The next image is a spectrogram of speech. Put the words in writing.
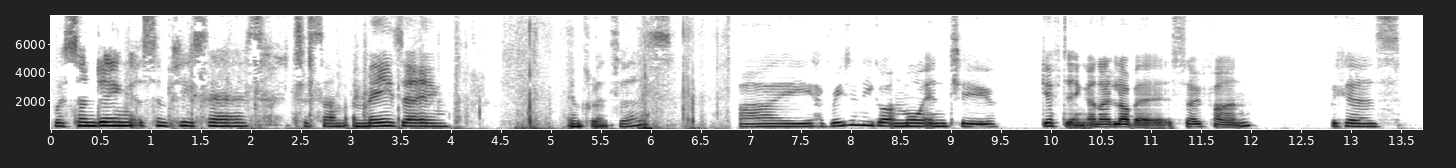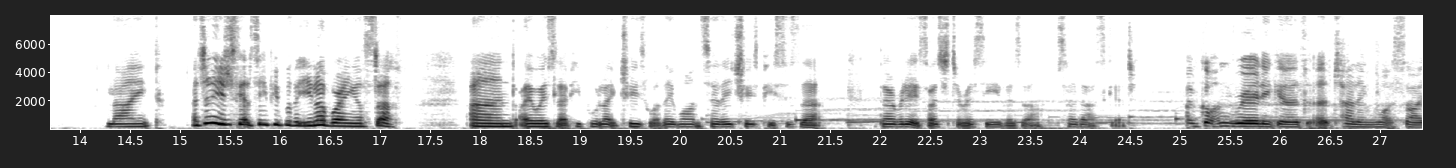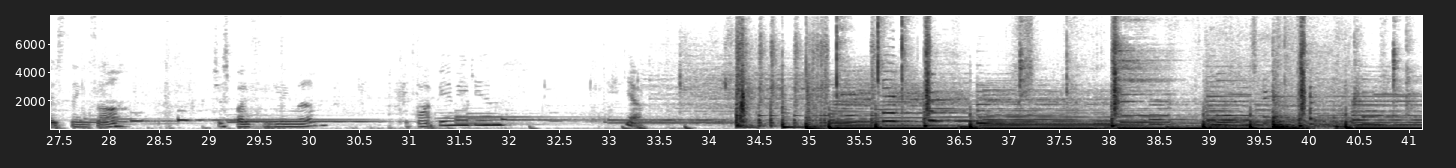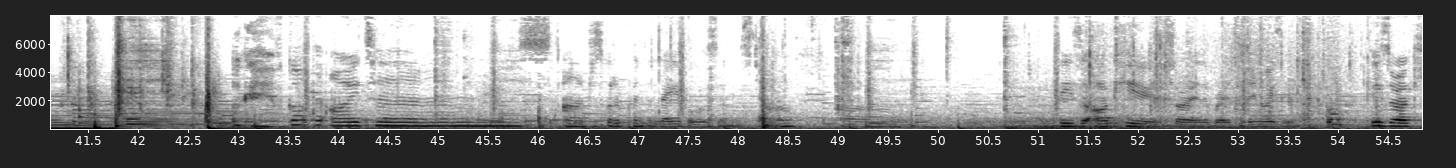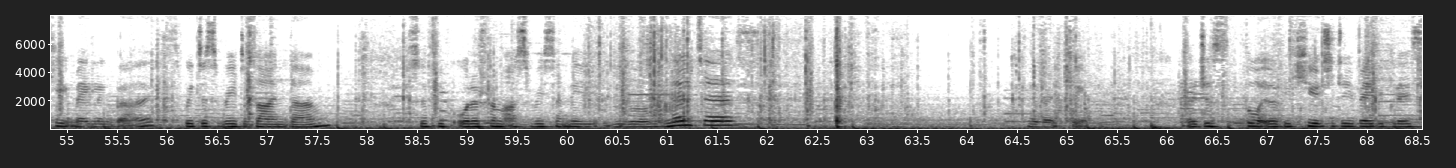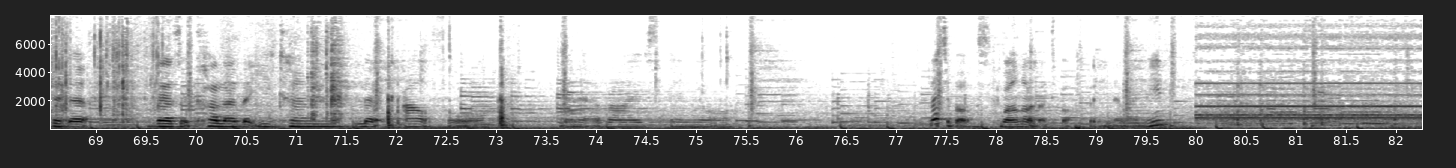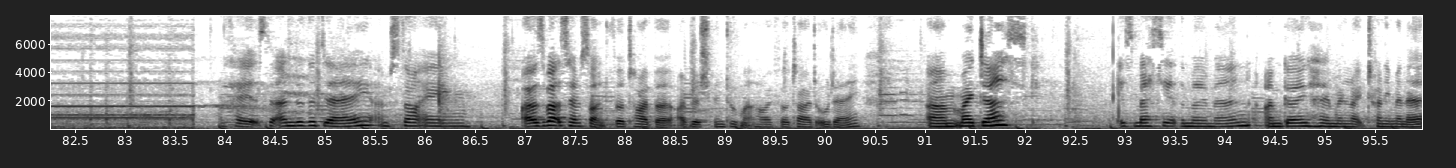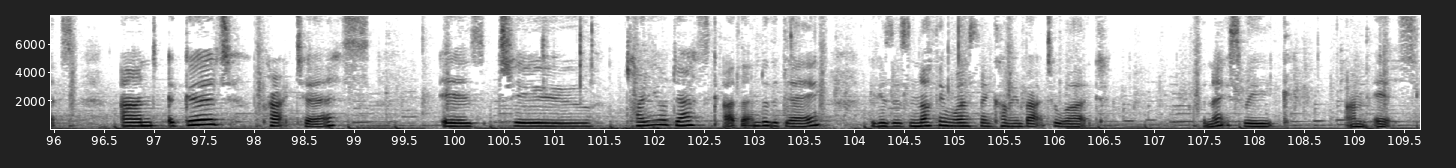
we're sending some pieces to some amazing influencers. I have recently gotten more into gifting and I love it. It's so fun because like, I don't know, you just get to see people that you love wearing your stuff. And I always let people like choose what they want. So they choose pieces that they're really excited to receive as well. So that's good. I've gotten really good at telling what size things are just by feeling them. Could that be a medium? Yeah. Items and I've just got to print the labels and stuff. Um, these are our cute, sorry the braid's really noisy. Oh, these are our cute mailing bags. We just redesigned them. So if you've ordered from us recently, you will notice. They're very cute. I just thought it would be cute to do baby blue so that there's a colour that you can look out for letterbox. Well, not letterbox, but you know what I mean. Okay, it's the end of the day. I'm starting, I was about to say I'm starting to feel tired, but I've literally been talking about how I feel tired all day. Um, my desk is messy at the moment. I'm going home in like 20 minutes. And a good practice is to tidy your desk at the end of the day because there's nothing worse than coming back to work the next week and it's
